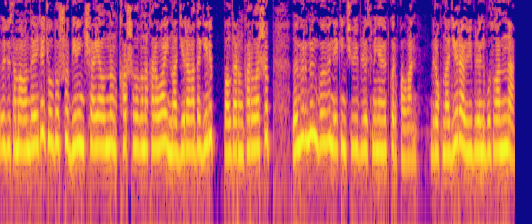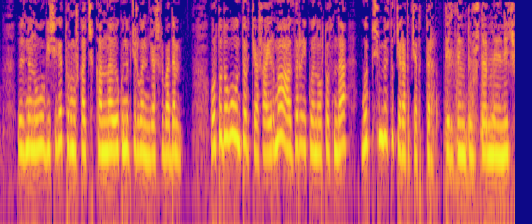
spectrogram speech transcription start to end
Өзү самагандай эле жолдошу биринчи аялынын каршылыгына карабай надирага да келип балдарын каралашып өмүрүнүн көбүн экинчи үй бүлөсү менен өткөрүп калган бирок надира үй бүлөнү бузганына өзүнөн улуу кишиге турмушка чыкканына өкүнүп жүргөнүн жашырбады ортодогу он төрт жаш айырма азыр экөөнүн ортосунда көп түшүнбөстүк жаратып жатыптыр. Тил тең тууштарым менен эч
